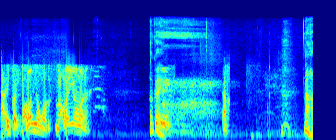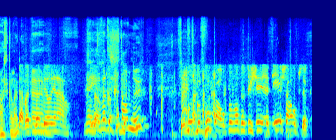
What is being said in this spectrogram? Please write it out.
Ja, ik was ballen, jongen. Ballen, jongen. Oké. Nou, hartstikke leuk. Ja, wat, wat Eh, wil je nou? nee, wat is de stand nu? Je moet mijn boek kopen, want het is het eerste hoofdstuk.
